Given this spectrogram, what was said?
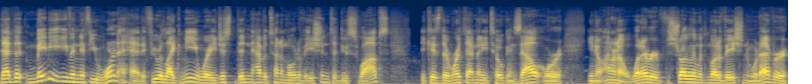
that, that maybe even if you weren't ahead if you were like me where you just didn't have a ton of motivation to do swaps because there weren't that many tokens out or you know i don't know whatever struggling with motivation whatever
